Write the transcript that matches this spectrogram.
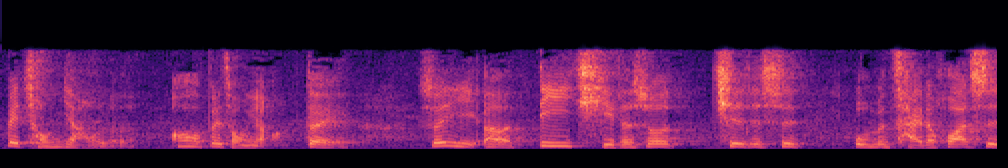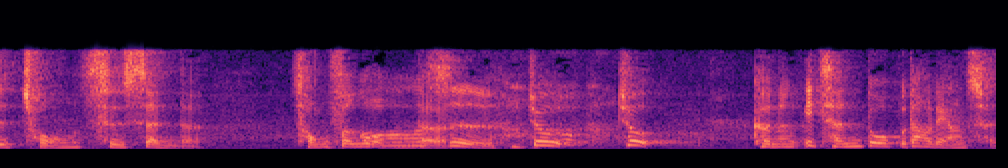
被虫咬了。哦，被虫咬。对，所以呃，第一期的时候其实是。我们采的花是虫吃剩的，虫分我们的，哦、是就就可能一成多不到两成，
